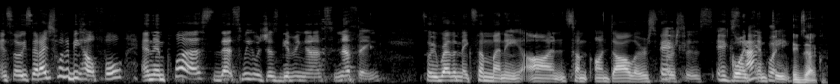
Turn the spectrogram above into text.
And so he said, I just want to be helpful. And then plus, that suite was just giving us nothing. So we'd rather make some money on some on dollars versus going empty. Exactly.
